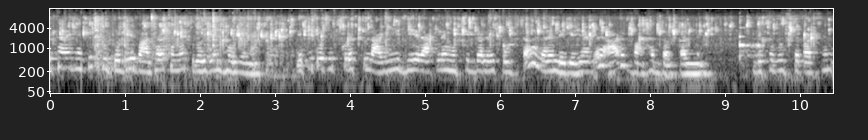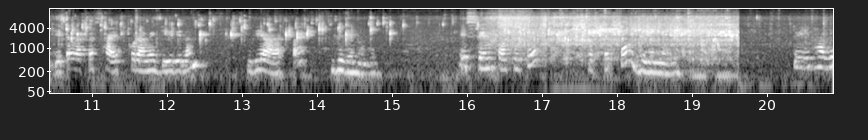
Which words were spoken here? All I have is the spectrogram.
এখানে কিন্তু সুতো দিয়ে বাঁধার কোনো প্রয়োজন হলো না। এপিট ওপিট করে একটু লাগিয়ে দিয়ে রাখলে মুসুর ডালের পুরটা তাহলে লেগে যাবে আর বাঁধার দরকার নেই। দেখে বুঝতে পারছেন। এটাও একটা সাইড করে আমি দিয়ে দিলাম। দিয়ে আর একটা ভেজে নেব। এই সেম প্রসেসে প্রত্যেকটা ভেজে নেব। তো এইভাবে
